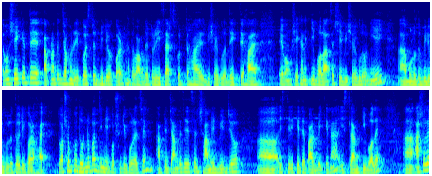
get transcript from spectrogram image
এবং সেই ক্ষেত্রে আপনাদের যখন রিকোয়েস্টেড ভিডিও করেন হয়তো আমাদের একটু রিসার্চ করতে হয়, বিষয়গুলো দেখতে হয় এবং সেখানে কি বলা আছে সেই বিষয়গুলো নিয়েই মূলত ভিডিওগুলো তৈরি করা হয়। তো অসংখ্য ধন্যবাদ যিনি এই প্রশ্নটি করেছেন। আপনি জানতে চেয়েছেন স্বামীর বীর্য স্ত্রী খেতে পারবে কিনা, ইসলাম কি বলে? আসলে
